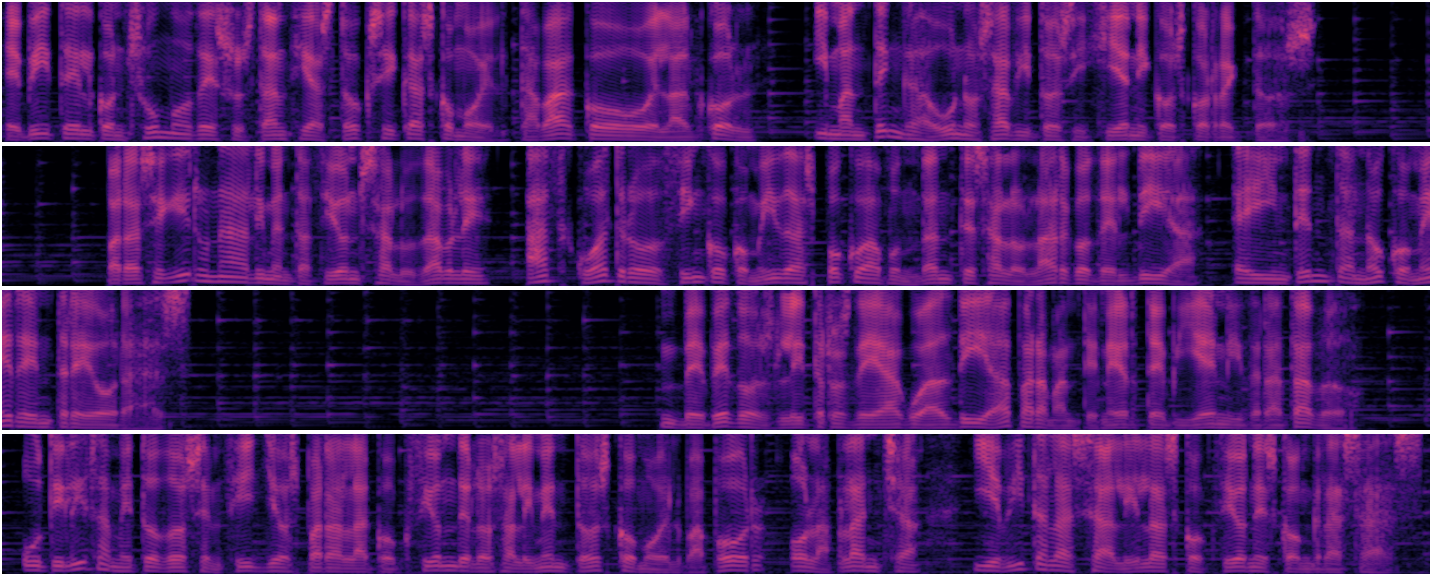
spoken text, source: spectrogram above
Evite el consumo de sustancias tóxicas como el tabaco o el alcohol y mantenga unos hábitos higiénicos correctos. Para seguir una alimentación saludable, haz cuatro o cinco comidas poco abundantes a lo largo del día e intenta no comer entre horas. Bebe 2 litros de agua al día para mantenerte bien hidratado. Utiliza métodos sencillos para la cocción de los alimentos como el vapor o la plancha y evita la sal y las cocciones con grasas.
